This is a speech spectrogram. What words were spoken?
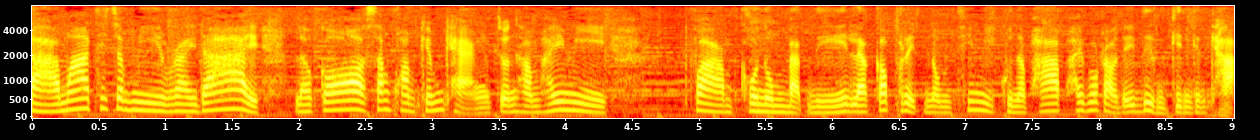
สามารถที่จะมีรายได้ แล้วก็สร้างความเข้มแข็งจนทำให้มีฟาร์มโคนมแบบนี้ แล้วก็ผลิตนมที่มีคุณภาพให้พวกเราได้ดื่มกินกันค่ะ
